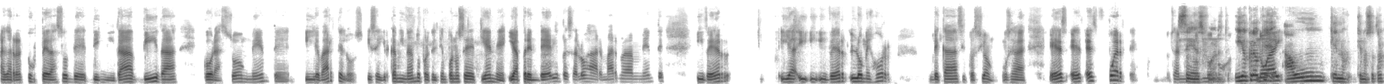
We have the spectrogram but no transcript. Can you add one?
agarrar tus pedazos de dignidad, vida, corazón, mente y llevártelos y seguir caminando porque el tiempo no se detiene y aprender y empezarlos a armar nuevamente y ver y, y ver lo mejor de cada situación. O sea, es, es, es fuerte, sí, es fuerte. y yo creo que hay... aún que, que nosotros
